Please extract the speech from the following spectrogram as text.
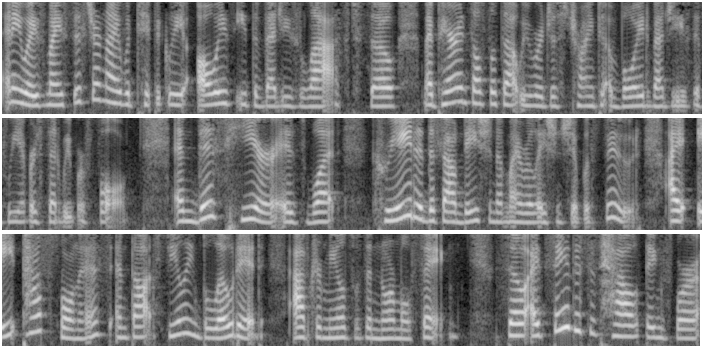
Anyways, my sister and I would typically always eat the veggies last, so my parents also thought we were just trying to avoid veggies if we ever said we were full. And this here is what created the foundation of my relationship with food. I ate past fullness and thought feeling bloated after meals was a normal thing. So I'd say this is how things were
